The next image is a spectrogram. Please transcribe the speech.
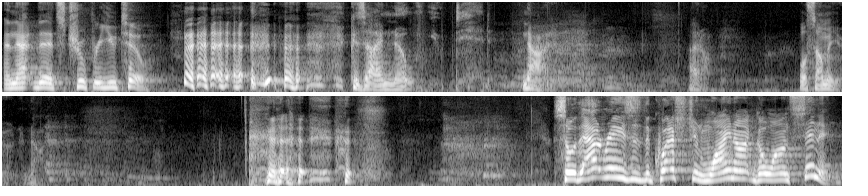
And that, that's true for you too. Because I know you did. No, I don't. I don't. Well, some of you, no. So that raises the question why not go on sinning?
